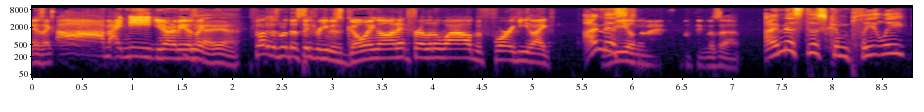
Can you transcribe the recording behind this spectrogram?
it was like, ah, my knee. You know what I mean? It was Yeah, like, yeah. I feel like it was one of those things where he was going on it for a little while before he like I missed- realized something was up. I missed this completely.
